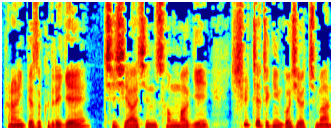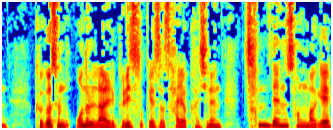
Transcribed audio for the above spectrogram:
하나님께서 그들에게 지시하신 성막이 실제적인 것이었지만 그것은 오늘날 그리스도께서 사역하시는 참된 성막의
